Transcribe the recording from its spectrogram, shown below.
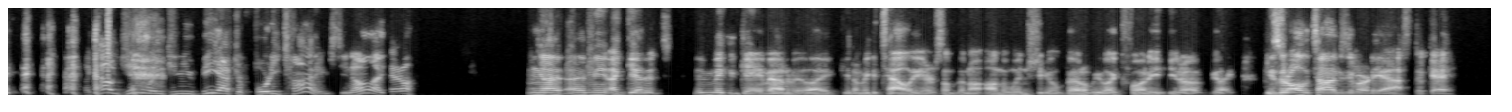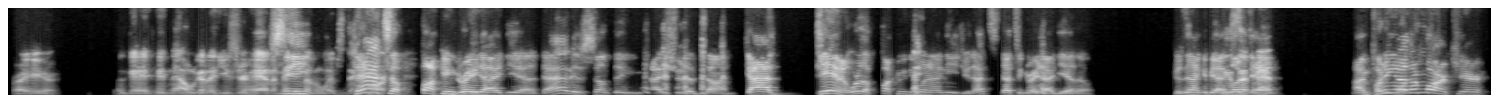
like, how genuine can you be after 40 times? You know, like, you know, I, I mean, I get it. Maybe make a game out of it, like you know, make a tally or something on, on the windshield. That'll be like funny, you know. Be like, these are all the times you've already asked. Okay, right here. Okay, now we're gonna use your hand and See, make another lipstick. that's mark. a fucking great idea. That is something I should have done. God damn it, where the fuck are you when I need you? That's that's a great idea though, because then I could be like, look, Dad, make- I'm putting another mark here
